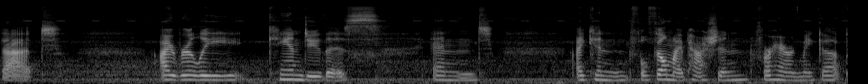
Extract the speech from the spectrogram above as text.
that I really can do this and I can fulfill my passion for hair and makeup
